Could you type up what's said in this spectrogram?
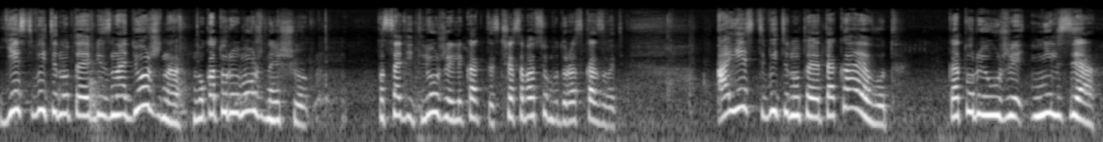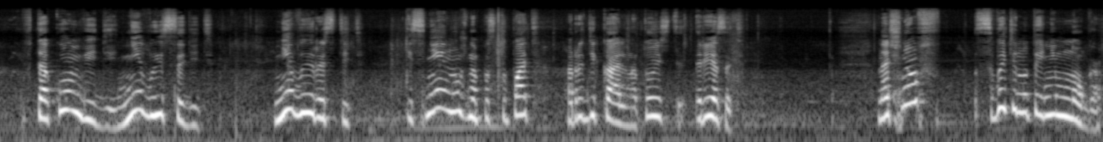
Есть вытянутая безнадежно, но которую можно еще посадить лежа или как-то. Сейчас обо всем буду рассказывать. А есть вытянутая такая вот, которую уже нельзя в таком виде не высадить, не вырастить и с ней нужно поступать радикально, то есть резать. Начнем с вытянутой немного.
